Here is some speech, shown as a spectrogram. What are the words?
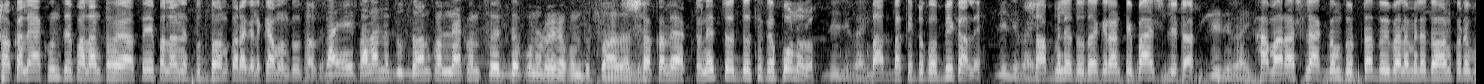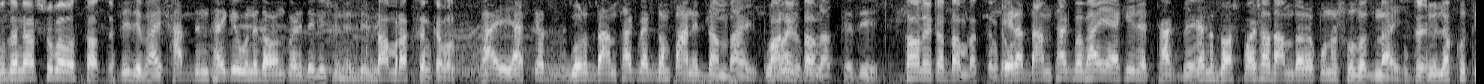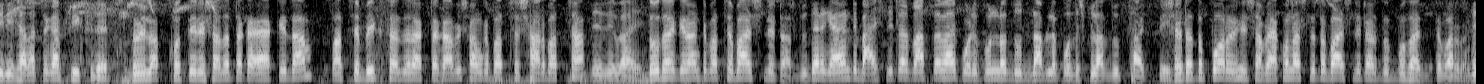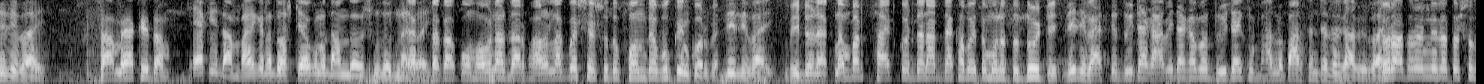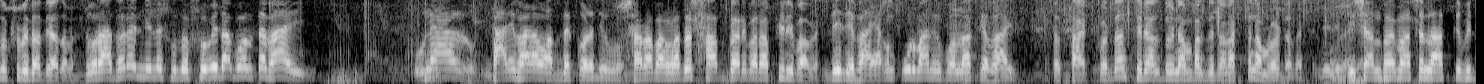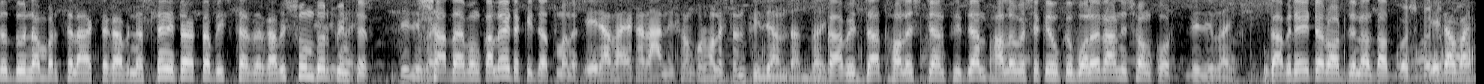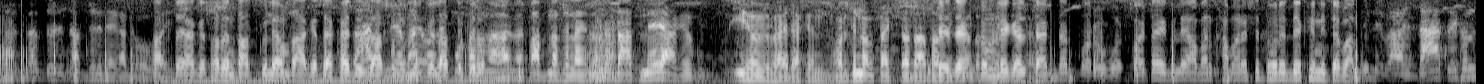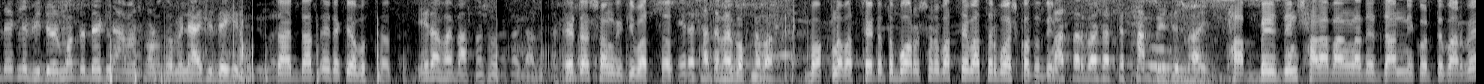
সকালে এখন যে পালানটা হয়ে আছে এই পালানের দুধ দহন করা গেলে কেমন দুধ হবে? ভাই এই পালানে দুধ দহন করলে এখন চোদ্দ পনেরো এরকম দুধ পাওয়া যাবে। সকালে একটা নেই চোদ্দ থেকে পনেরো। জি জি ভাই। বাদ বাকিটুকু বিকালে। জি জি ভাই। সব মিলে দুধের গ্যারান্টি বাইশ লিটার। জি জি ভাই। খামার আসলে একদম দুধটা দুই বেলা মিলে দহন করে বুঝে নেওয়ার সুব্যবস্থা আছে। জি জি ভাই সাত দিন থেকে উনি দহন করে দেখে শুনে নেবে। দাম রাখছেন কেমন? ভাই আজকে গরুর দাম থাকবে একদম পানির দাম ভাই। পানির দাম? কেজি তাহলে এটার দাম রাখছেন এটার দাম থাকবে ভাই একই রেট থাকবে। এখানে দশ পয়সা দাম দরের কোনো সুযোগ নাই। দুই লক্ষ তিরিশ হাজার টাকা ফিক্স রেট দুই লক্ষ তিরিশ হাজার টাকা একই দাম পাচ্ছে বিগ সাইজের একটা গাভি সঙ্গে পাচ্ছে সার বাচ্চা। জি জি ভাই। দুধের গ্যারান্টি পাচ্ছে বাইশ লিটার। দুধের গ্যারান্টি বাইশ লিটার পাচ্ছে ভাই পরিপূর্ণ দুধ নামলে পঁচিশ প্লাস দুধ থাকবে সেটা তো পরের হিসাবে এখন আসলে তো বাইশ লিটার দুধ বোঝাই দিতে পারবে জি জি ভাই। দাম একই দাম? একই দাম ভাই। এখানে দশ টাকা কোনো দাম দরের সুযোগ নাই এক ভাই। টাকা কম হবে না যার ভালো লাগবে সে শুধু ফোন দিয়ে বুকিং করবে। জি জি ভাই। ভিডিওর এক নাম্বার সাইড করে দেন আর দেখাবো তো মূলত দুইটি। জি জি ভাই আজকে দুইটা গাবি দেখাবো দুইটাই খুব ভালো পার্সেন্টেজের গাবি ভাই। জোড়া ধরে নিলে তো সুযোগ সুবিধা দেওয়া যাবে। জোড়া ধরে নিলে সুযোগ সুবিধা বলতে ভাই উনি আর গাড়ি ভাড়া অর্ধেক করে দেবো। সারা বাংলাদেশ হাফ গাড়ি ভাড়া ফ্রি পাবে। জি জি ভাই এখন কুরবানি উপলক্ষে ভাই। এটা সাইড করে দেন সিরিয়াল দুই নাম্বার যেটা রাখছেন আমরা ওটা দেখেন। জি জি ভাই। ঈশান ভাই মার্শাল্লাহ আজকে ভিডিও দুই নাম্বার ছেলে একটা গাভি আসলেন। এটা একটা বিগ সাইজের গাভি সুন্দর প্রিন্টের। জি জি ভাই। সাদা এবং কালো এটা কি জাত এরা ভাই একটা রানী শঙ্কর হলস্টান ফিজিয়ান ভাই। গাভীর জাত হলেস্টিয়ান ফিজিয়ান ভালোবেসে কেউ কেউ বলে রানী শঙ্কর। জি জি ভাই। গাভীর এটার অরিজিনাল দাঁত বয়স? এটাও ভাই দাঁত দাঁত ধরে দাঁত ধরে দেখা দেবো ভাই। আগে ধরেন দাঁতগুলি আমরা আগে দেখাই দিই যে দাঁত আসলে লিগেল আছে কিনা প্রতারণা হয় ভাই পাবনা জেলায়। দাঁত লে আগে ই হবে ভাই দেখেন অরিজিনাল চারটা দাঁত আছে একদম দর্শক চার দাঁত বড় কয়টা এগুলো আবার খামার এসে ধরে দেখে নিতে পারবে। ভাই দাঁত এখন দেখলে ভিডিওর মধ্যে দেখলে আমার সরজমিনে এসে দেখে নিবি চার দাঁত এটা কি অবস্থা আছে? এরা ভাই বাচ্চা সহ একটা গাবে এটার সঙ্গে কি বাচ্চা আছে? এটার সাথে ভাই বকনা বাচ্চা। বকনা বাচ্চা এটা তো বড় সড়ো বাচ্চা বাচ্চার বয়স কতদিন? বাচ্চার বয়স আজকে ছাব্বিশ দিন ভাই। ছাব্বিশ দিন সারা বাংলাদেশ জার্নি করতে পারবে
